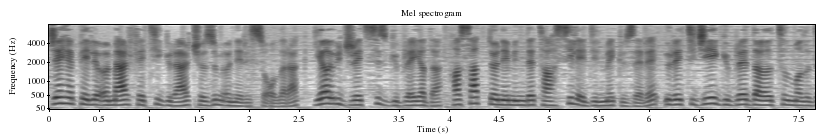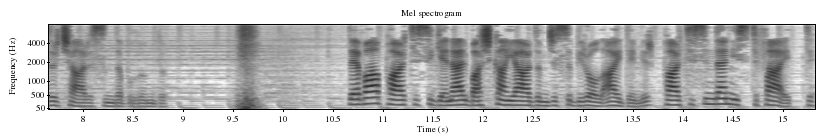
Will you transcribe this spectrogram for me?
CHP'li Ömer Fethi Gürer çözüm önerisi olarak ya ücretsiz gübre ya da hasat döneminde tahsil edilmek üzere üreticiye gübre dağıtılmalıdır çağrısında bulundu. Deva Partisi Genel Başkan Yardımcısı Birol Aydemir, partisinden istifa etti.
